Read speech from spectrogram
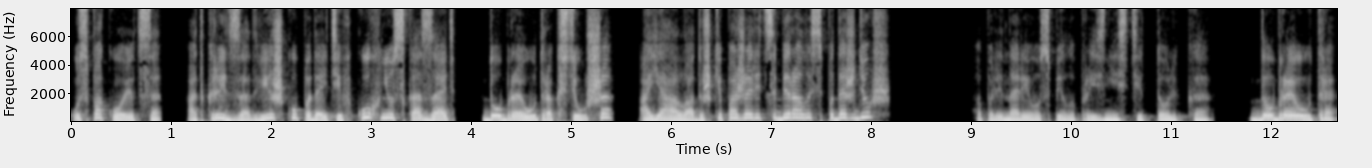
успокоиться, открыть задвижку, подойти в кухню, сказать «Доброе утро, Ксюша, а я оладушки пожарить собиралась, подождешь?» Аполлинария успела произнести только «Доброе утро».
